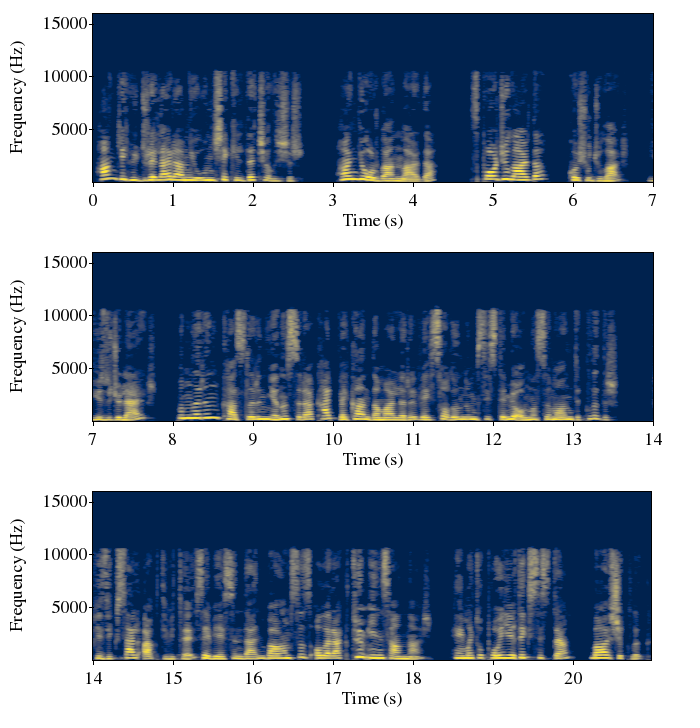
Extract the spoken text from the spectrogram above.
Hangi hücreler en yoğun şekilde çalışır? Hangi organlarda? Sporcularda, koşucular, yüzücüler, bunların kasların yanı sıra kalp ve kan damarları ve solunum sistemi olması mantıklıdır. Fiziksel aktivite seviyesinden bağımsız olarak tüm insanlar, hematopoietik sistem, bağışıklık,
